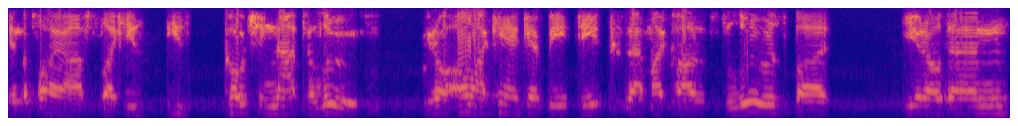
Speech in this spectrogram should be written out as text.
in the playoffs. Like he's he's coaching not to lose. You know, oh, I can't get beat deep because that might cause us to lose, but you know, then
